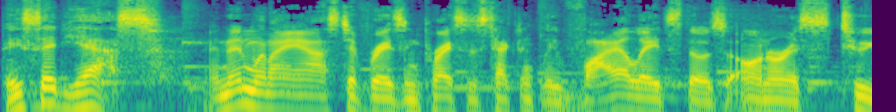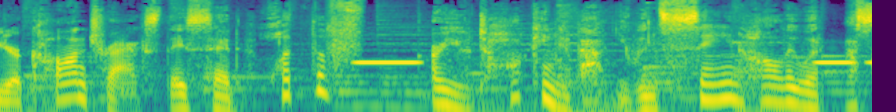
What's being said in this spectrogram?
They said yes. And then when I asked if raising prices technically violates those onerous two-year contracts, they said, "What the f*** are you talking about? You insane Hollywood ass."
